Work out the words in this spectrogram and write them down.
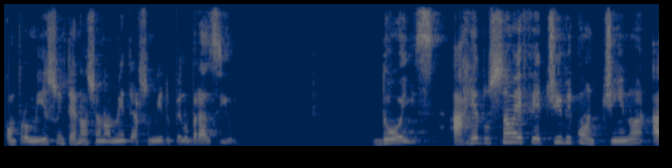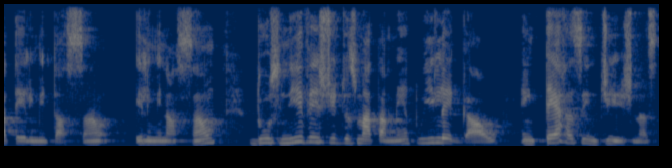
compromisso internacionalmente assumido pelo Brasil. Dois, a redução efetiva e contínua até eliminação, eliminação dos níveis de desmatamento ilegal em terras indígenas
